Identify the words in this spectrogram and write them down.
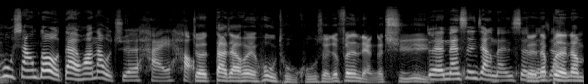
互相都有带的话，那我觉得还好。就大家会互吐苦水，就分成两个区域。对，男生讲男生。对，那不能让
